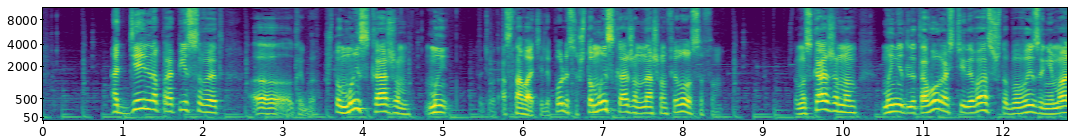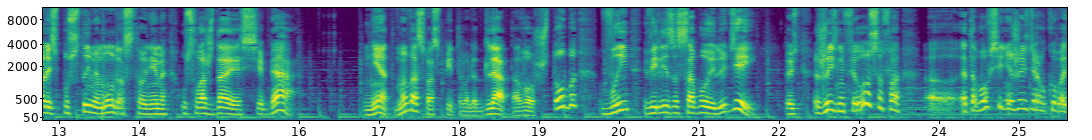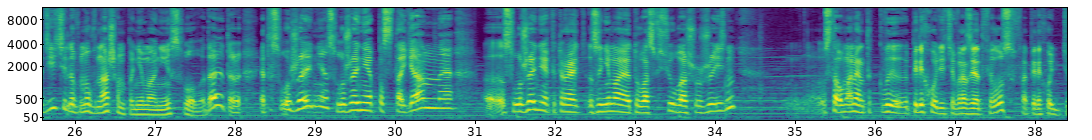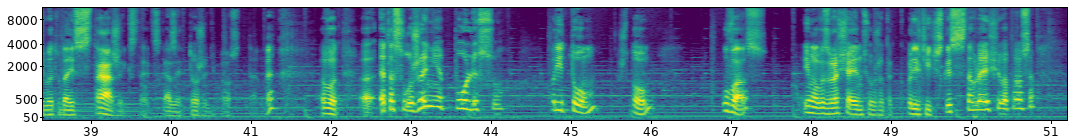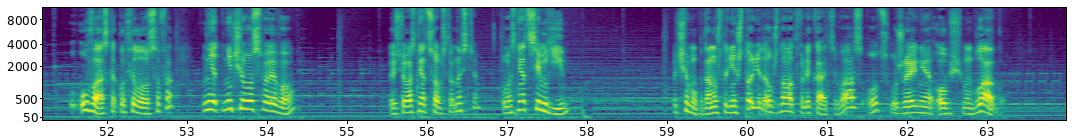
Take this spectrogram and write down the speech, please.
отдельно прописывает, э, как бы, что мы скажем, мы, эти вот основатели полиса, что мы скажем нашим философам. Что мы скажем им, мы не для того растили вас, чтобы вы занимались пустыми мудрствованиями, услаждая себя. Нет, мы вас воспитывали для того, чтобы вы вели за собой людей. То есть жизнь философа э, это вовсе не жизнь руководителя, ну, в нашем понимании слова. Да? Это, это служение, служение постоянное, э, служение, которое занимает у вас всю вашу жизнь, с того момента, как вы переходите в разряд философа, переходите вы туда из стражей, кстати сказать, тоже не просто так, да? Вот. Э, это служение полису, при том, что у вас, и мы возвращаемся уже так к политической составляющей вопроса, у вас, как у философа, нет ничего своего. То есть у вас нет собственности, у вас нет семьи. Почему? Потому что ничто не должно отвлекать вас от служения общему благу.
